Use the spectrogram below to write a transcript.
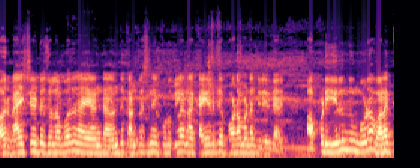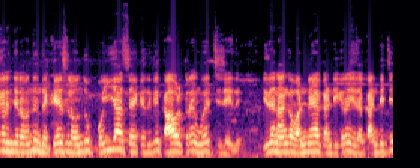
அவர் மேஜிஸ்ட்ரேட்டை சொல்லும் போது நான் என்கிட்ட வந்து கன்ஃபஷனே கொடுக்கல நான் கையெழுத்தே போட மாட்டேன்னு சொல்லியிருக்காரு. அப்படி இருந்தும் கூட வழக்கறிஞரை வந்து இந்த கேஸில் வந்து பொய்யா சேர்க்கறதுக்கு காவல்துறை முயற்சி செய்யுது இதை நாங்கள் வன்மையாக கண்டிக்கிறோம். இதை கண்டித்து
